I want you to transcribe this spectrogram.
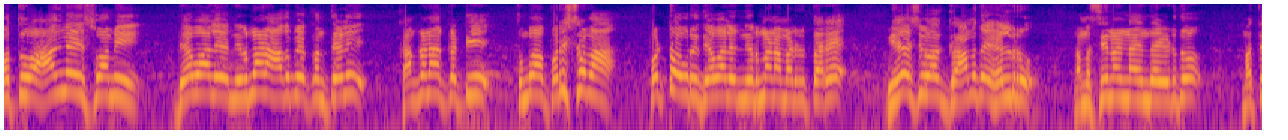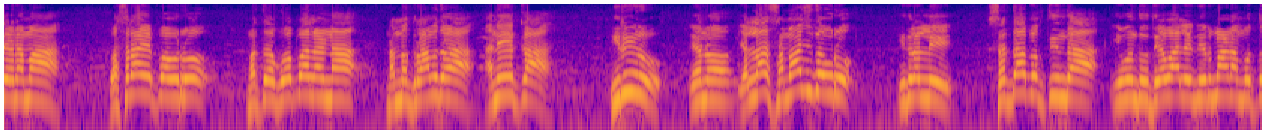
ಮತ್ತು ಆಂಜನೇಯ ಸ್ವಾಮಿ ದೇವಾಲಯ ನಿರ್ಮಾಣ ಆಗಬೇಕು ಅಂತೇಳಿ ಕಂಕಣ ಕಟ್ಟಿ ತುಂಬ ಪರಿಶ್ರಮ ಪಟ್ಟು ಅವರು ದೇವಾಲಯ ನಿರ್ಮಾಣ ಮಾಡಿರುತ್ತಾರೆ. ವಿಶೇಷವಾಗಿ ಗ್ರಾಮದ ಎಲ್ಲರೂ ನಮ್ಮ ಸೀನಣ್ಣಯಿಂದ ಹಿಡಿದು ಮತ್ತು ನಮ್ಮ ಹೊಸರಾಯಪ್ಪ ಅವರು ಮತ್ತು ಗೋಪಾಲಣ್ಣ ನಮ್ಮ ಗ್ರಾಮದ ಅನೇಕ ಹಿರಿಯರು, ಏನು ಎಲ್ಲ ಸಮಾಜದವರು ಇದರಲ್ಲಿ ಶ್ರದ್ಧಾಭಕ್ತಿಯಿಂದ ಈ ಒಂದು ದೇವಾಲಯ ನಿರ್ಮಾಣ ಮತ್ತು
